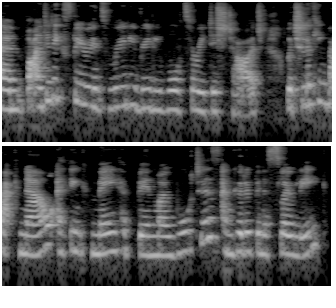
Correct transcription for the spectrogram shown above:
Um, but I did experience really, really watery discharge, which looking back now, I think may have been my waters and could have been a slow leak.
